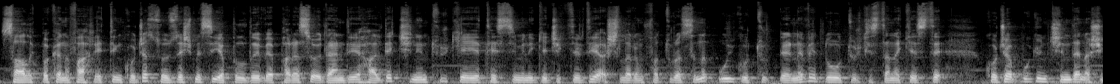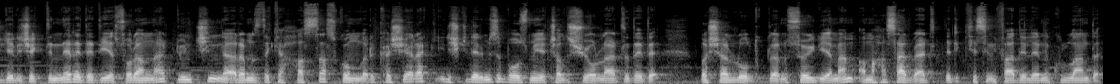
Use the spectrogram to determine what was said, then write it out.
Sağlık Bakanı Fahrettin Koca sözleşmesi yapıldığı ve parası ödendiği halde Çin'in Türkiye'ye teslimini geciktirdiği aşıların faturasını Uygur Türklerine ve Doğu Türkistan'a kesti. Koca bugün Çin'den aşı gelecekti nerede diye soranlar dün Çin'le aramızdaki hassas konuları kaşıyarak ilişkilerimizi bozmaya çalışıyorlardı dedi. Başarılı olduklarını söyleyemem ama hasar verdikleri kesin ifadelerini kullandı.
